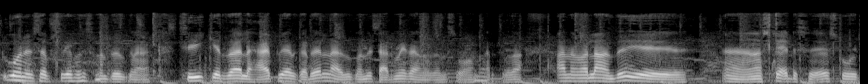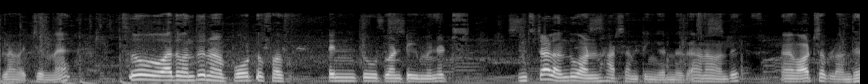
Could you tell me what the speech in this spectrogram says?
டூ ஹண்ட்ரட் சப்ஸ்கிரைபர்ஸ் வந்ததுக்கு நான் சிரிக்கிறதா இல்லை ஹாப்பியாக இருக்கிறதா இல்லை அதுக்கு வந்து டர்மேட் ஆனது வந்து சோகமாக இருக்கிறதா? அந்த மாதிரிலாம் வந்து நான் ஸ்டேட்டஸு ஸ்டோரிலாம் வச்சுருந்தேன். ஸோ அதை வந்து நான் போட்டு டென் டு டுவெண்ட்டி மினிட்ஸ் இன்ஸ்டாவில் வந்து ஒன் ஹவர் சம்திங் இருந்தது. ஆனால் வந்து வாட்ஸ்அப்பில் வந்து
